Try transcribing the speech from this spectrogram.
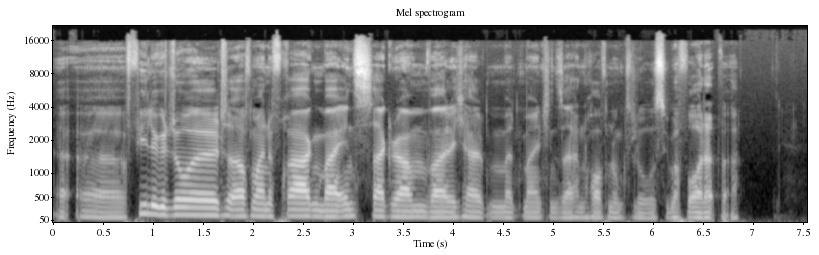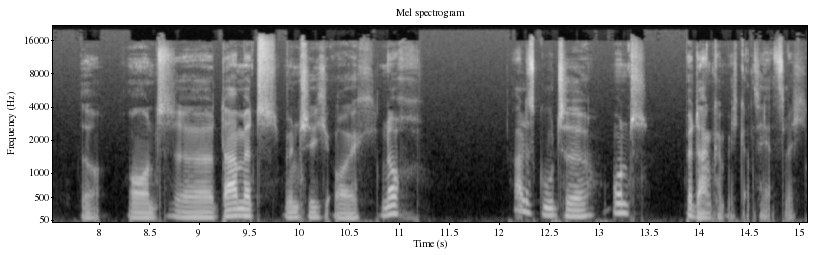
äh, äh, viele Geduld auf meine Fragen bei Instagram, weil ich halt mit manchen Sachen hoffnungslos überfordert war. So, und äh, damit wünsche ich euch noch alles Gute und bedanke mich ganz herzlich.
